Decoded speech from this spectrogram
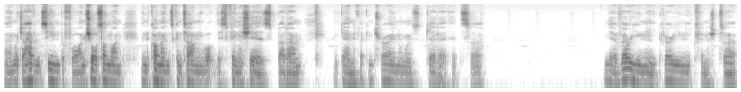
um, which I haven't seen before. I'm sure someone in the comments can tell me what this finish is, but um, again, if I can try and almost get it, it's, uh, yeah, very unique, very unique finish to it,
